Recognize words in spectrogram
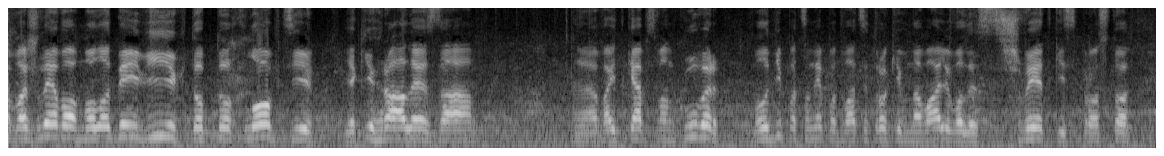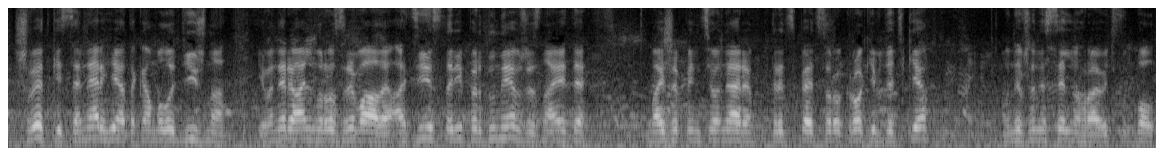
важливо молодий вік, тобто хлопці, які грали за е, Whitecaps Vancouver. Молоді пацани по 20 років навалювали, швидкість, просто швидкість, енергія така молодіжна. І вони реально розривали. А ці старі пердуни вже, знаєте, майже пенсіонери, 35-40 років дядьки, вони вже не сильно грають в футбол.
